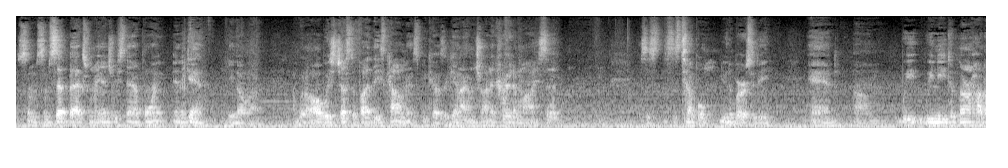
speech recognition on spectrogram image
some some setbacks from an injury standpoint, and again, you know, I'm going to always justify these comments because again, I am trying to create a mindset. This is this is Temple University, and um, we we need to learn how to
